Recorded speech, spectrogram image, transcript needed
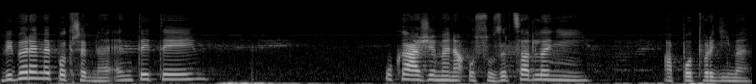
Vybereme potřebné entity, ukážeme na osu zrcadlení a potvrdíme.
